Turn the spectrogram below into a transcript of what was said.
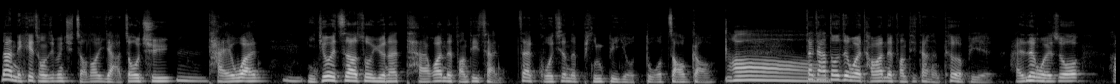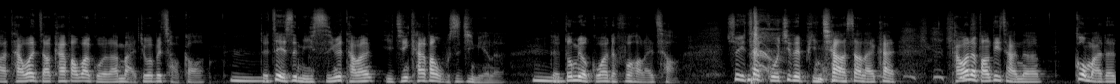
那你可以从这边去找到亚洲区、台湾，你就会知道说，原来台湾的房地产在国际上的评比有多糟糕。哦。大家都认为台湾的房地产很特别，还认为说啊，台湾只要开放外国人来买就会被炒高。嗯，对，这也是迷思，因为台湾已经开放五十几年了，对，都没有国外的富豪来炒。所以在国际的评价上来看，台湾的房地产呢，购买的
